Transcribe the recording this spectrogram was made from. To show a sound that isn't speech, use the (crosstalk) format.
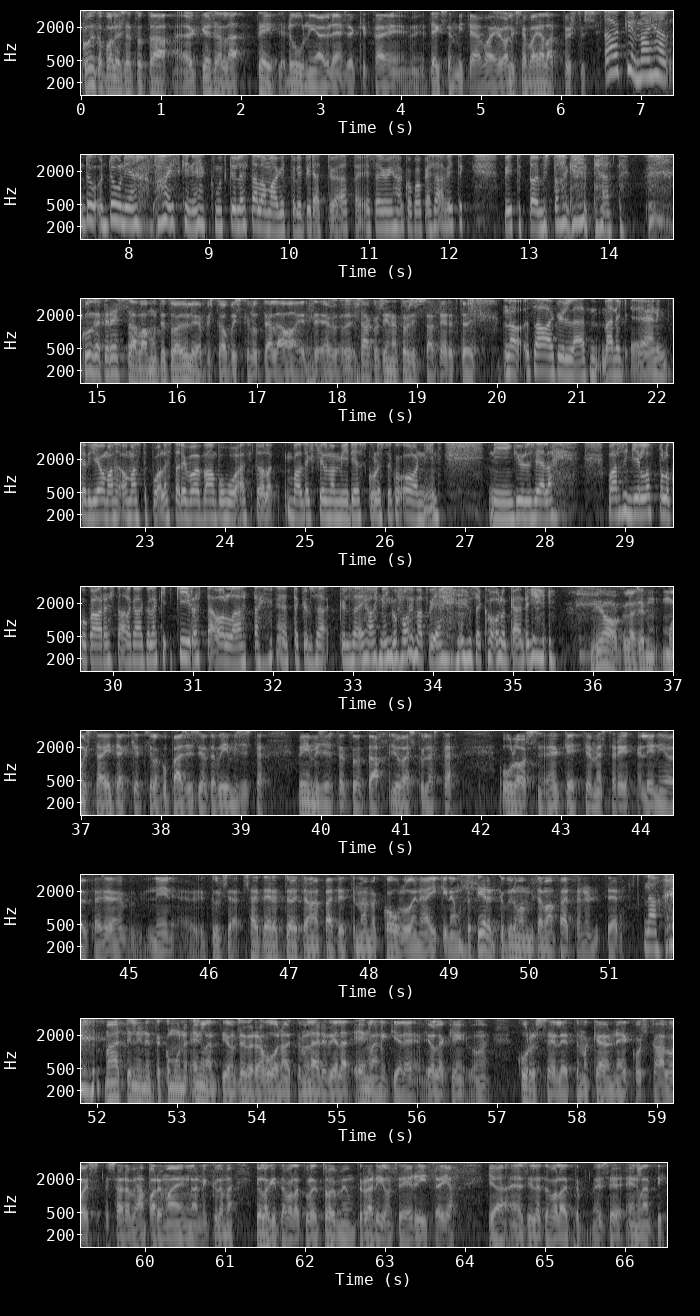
Kuinka paljon sä tota, kesällä teit duunia yleensäkin, tai teikö sä mitään, vai oliko se vain jalat pystyssä? Oh, kyllä mä ihan du, duunia (laughs) paiskin, mutta kyllä sitä lomaakin tuli pidettyä, että ei se ihan koko kesää viitti, viitti toimistolla (laughs) käyttää. Että. Kuinka stressaavaa muuten tuo yliopisto-opiskelu täällä on? Et, saako siinä tosissaan tehdä töitä? No saa kyllä. Että mä niin, tietenkin omasta puolestani voi vaan puhua, että tuolla Baltic Film Media Schoolissa kun on, niin, niin kyllä siellä varsinkin loppulukukaudesta alkaa kyllä kiirettä olla, että, että kyllä, se, kyllä se ihan niin kuin voimat vie (laughs) se koulunkäyntikin. Joo, kyllä se muistaa itsekin, että silloin kun pääsin sieltä viimeisestä, viimeisestä tuota Jyväskylästä ulos eh, keittiömestarilinjoilta, niin eh, kyllä sä sai tehdä töitä. Mä päätin, että mä en koulu enää ikinä. Mutta tiedätkö Vilma, mitä mä oon päättänyt nyt tehdä? No. (laughs) Mä ajattelin, että kun mun englanti on sen verran huono, että mä lähden vielä englannin kielen jollekin kursseille, että mä käyn ne, koska haluais saada vähän paremman englannin. Kyllä mä jollakin tavalla tulee toimeen, mutta radioon se ei riitä ja, ja sillä tavalla, että se englanti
